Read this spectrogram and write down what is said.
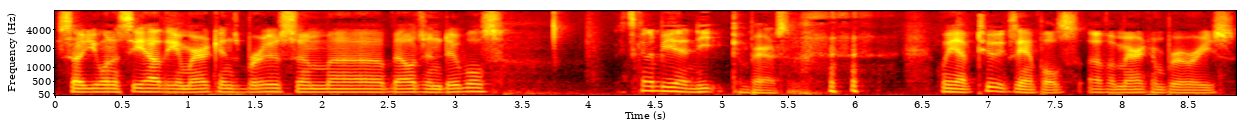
So, you want to see how the Americans brew some uh, Belgian doubles? It's going to be a neat comparison. We have two examples of American breweries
